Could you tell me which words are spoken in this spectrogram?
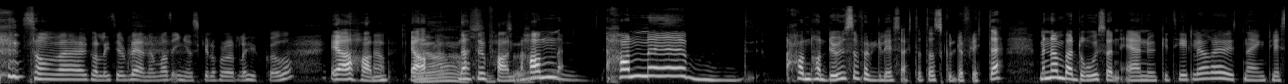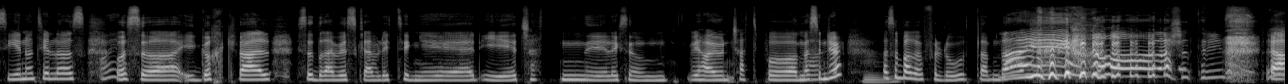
som eh, kollektivt ble enige om at ingen skulle få lov til å hooke og sånn. Ja, han. Ja, Ja, nettopp han. Han, han eh, han hadde jo selvfølgelig sagt at han skulle flytte, men han bare dro sånn en uke tidligere uten å egentlig si noe til oss. Oi. Og så i går kveld så drev vi og skrev litt ting i, i chatten i liksom Vi har jo en chat på Messenger, og så bare forlot han den. Åh, det er så trist. Ja.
